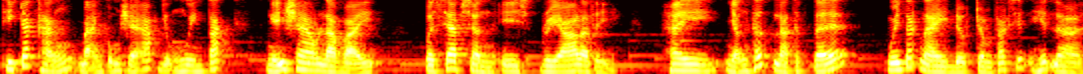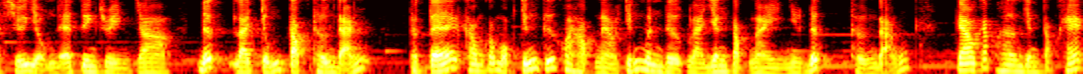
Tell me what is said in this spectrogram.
thì chắc hẳn bạn cũng sẽ áp dụng nguyên tắc. Nghĩ sao là vậy? Perception is reality. Hay nhận thức là thực tế. Nguyên tắc này được trùm phát xít hitler sử dụng để tuyên truyền cho đức là chủng tộc thượng đẳng. Thực tế không có một chứng cứ khoa học nào chứng minh được là dân tộc này như đức thượng đẳng, cao cấp hơn dân tộc khác.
